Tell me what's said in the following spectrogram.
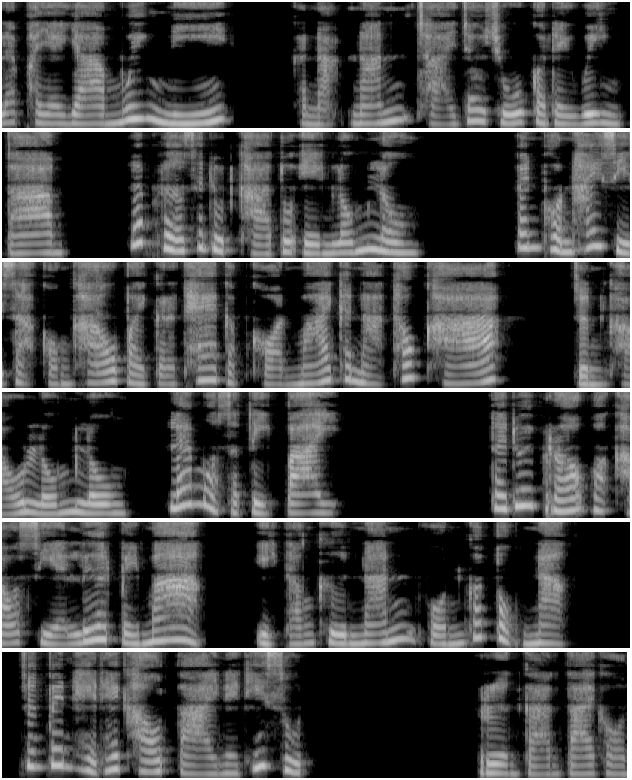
และพยายามวิ่งหนีขณะนั้นชายเจ้าชู้ก็ได้วิ่งตาม และเผลอสะดุดขาตัวเองล้มลง เป็นผลให้ศีรษะของเขาไปกระแทกกับขอนไม้ขนาดเท่าขา จนเขาล้มลงและหมดสติไป แต่ด้วยเพราะว่าเขาเสียเลือดไปมาก อีกทั้งคืนนั้นฝนก็ตกหนัก จึงเป็นเหตุให้เขาตายในที่สุด เรื่องการตายของ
